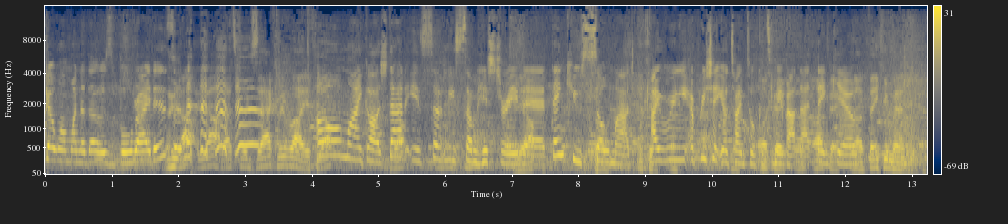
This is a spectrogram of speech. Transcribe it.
go on one of those bull riders. Yeah, yeah, that's exactly right. yeah. Oh my gosh, that Yeah. is certainly some history Yeah. there. Thank you so much. Okay. I really appreciate your time talking to me about that. Thank okay. you. Uh, thank you, Mandy.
